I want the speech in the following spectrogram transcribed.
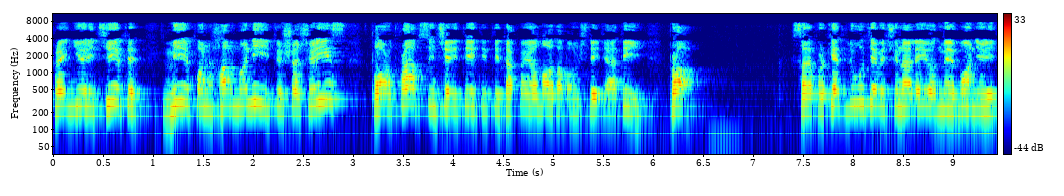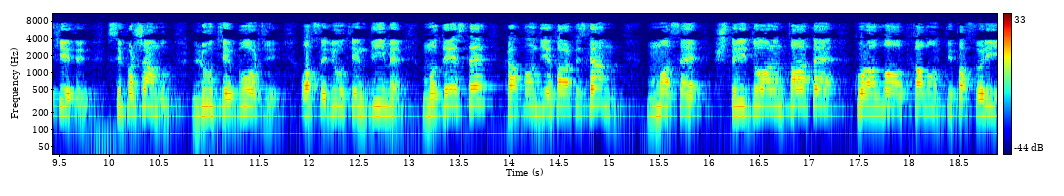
prej njëri tjetrit mirëpo në harmoni të shoqërisë, por prap sinqeriteti t'i takojë Allahut apo mbështetja te ai. Pra, Sa i përket lutjeve që na lejohet me e bën njëri tjetrit, si për shembull, lutje borxhi ose lutje ndihme modeste, kanë thënë dijetarët islam, mos e shtri dorën tate kur Allahu të ka dhënë ty pasuri.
